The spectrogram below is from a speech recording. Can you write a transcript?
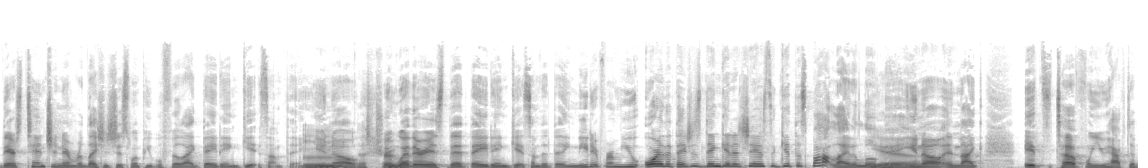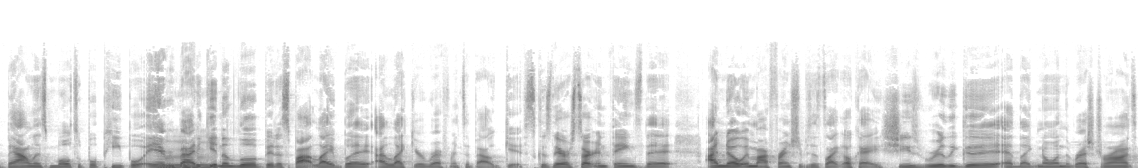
there's tension in relationships when people feel like they didn't get something, you know, Mm, that's true. and whether it's that they didn't get something that they needed from you or that they just didn't get a chance to get the spotlight a little bit, you know, and like it's tough when you have to balance multiple people, everybody Mm-hmm. getting a little bit of spotlight. But I like your reference about gifts because there are certain things that I know in my friendships, it's like, okay, she's really good at like knowing the restaurants.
